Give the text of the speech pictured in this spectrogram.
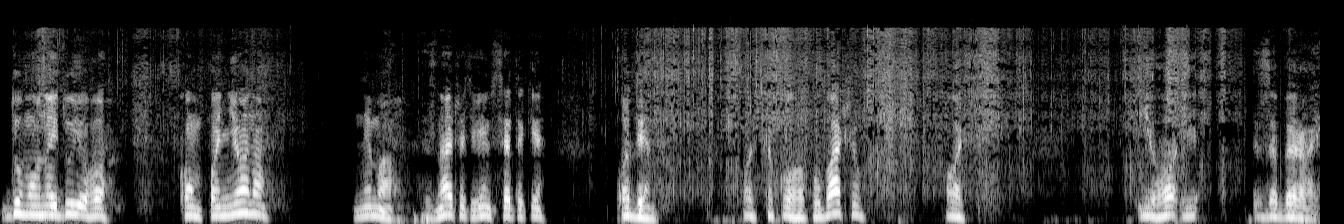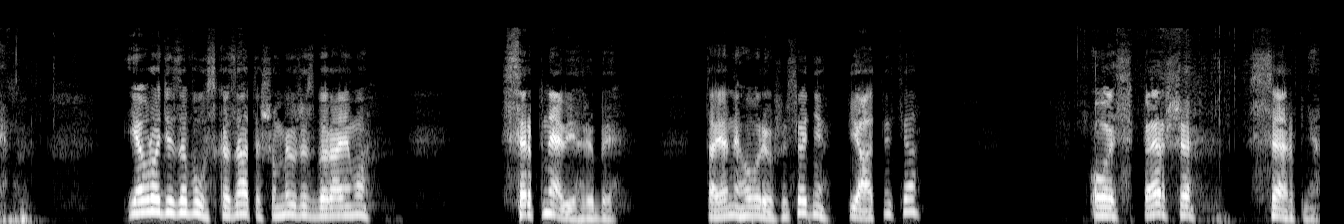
думав, знайду його компаньйона. Нема. Значить, він все-таки один. Ось такого побачив. Ось. Його і забираємо. Я вроді забув сказати, що ми вже збираємо серпневі гриби. Та я не говорив, що сьогодні п'ятниця. Ось 1 серпня.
